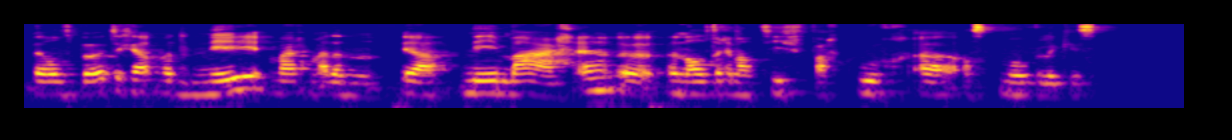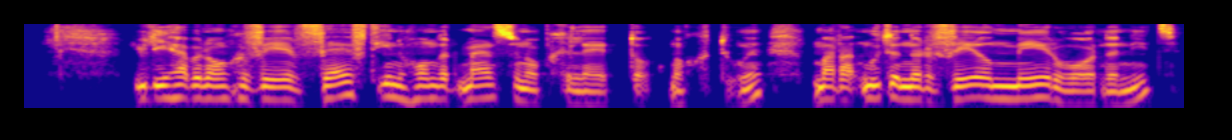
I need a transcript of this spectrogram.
bij ons buiten gaat met een nee, maar met een ja, nee maar. Hè, eh, een alternatief parcours uh, als het mogelijk is. Jullie hebben ongeveer 1500 mensen opgeleid tot nog toe, hè? maar dat moeten er veel meer worden, niet?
